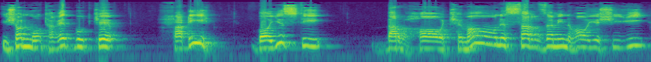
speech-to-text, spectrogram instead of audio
ایشان معتقد بود که فقیه بایستی بر حاکمان سرزمین های شیعی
